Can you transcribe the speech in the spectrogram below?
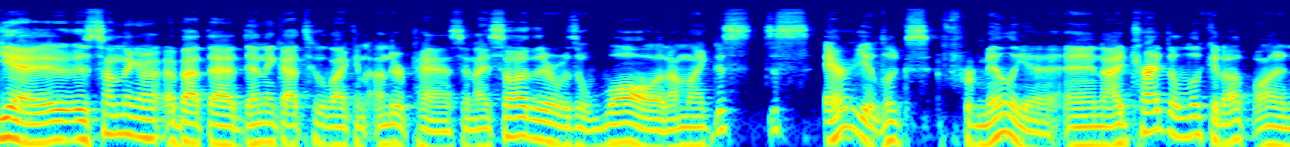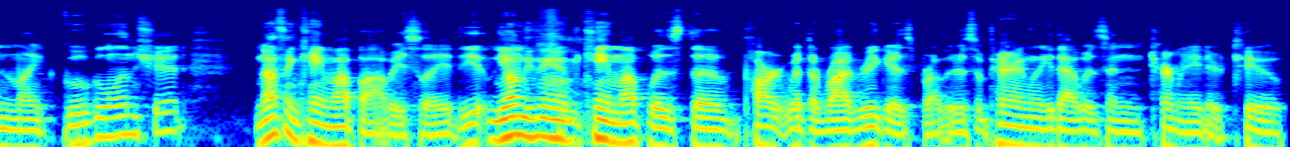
Yeah, it was something about that. Then it got to like an underpass, and I saw there was a wall, and I'm like, this this area looks familiar. And I tried to look it up on like Google and shit. Nothing came up. Obviously, the the only thing that came up was the part with the Rodriguez brothers. Apparently, that was in Terminator Two.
